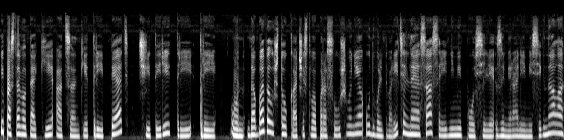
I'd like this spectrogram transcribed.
и поставил такие оценки 3-5, 4-3-3. Он добавил, что качество прослушивания удовлетворительное со средними по силе замираниями сигнала,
